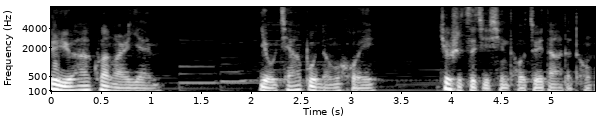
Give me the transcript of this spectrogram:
对于阿宽而言，有家不能回，就是自己心头最大的痛。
